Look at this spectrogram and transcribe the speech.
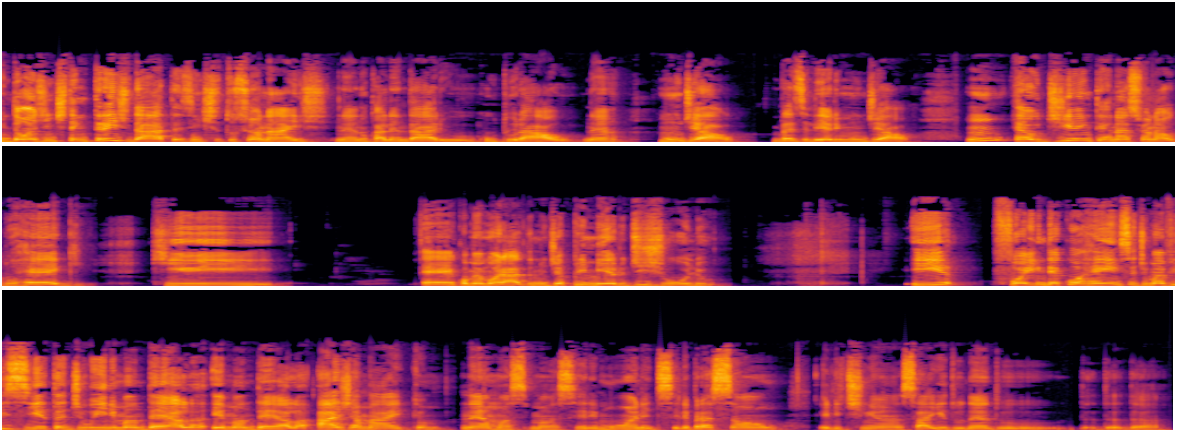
Então a gente tem três datas institucionais né, no calendário cultural né, mundial brasileiro e mundial. Um é o Dia Internacional do Reggae, que é comemorado no dia 1 de julho. E foi em decorrência de uma visita de Winnie Mandela e Mandela à Jamaica, né, uma, uma cerimônia de celebração. Ele tinha saído né, do, da, da,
